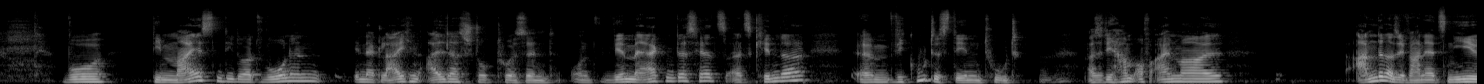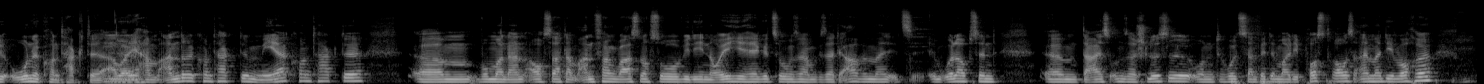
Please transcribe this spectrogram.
wo die meisten, die dort wohnen, in der gleichen Altersstruktur sind. Und wir merken das jetzt als Kinder, ähm, wie gut es denen tut. Also die haben auf einmal andere, also sie waren jetzt nie ohne Kontakte, aber die haben andere Kontakte, mehr Kontakte, ähm, wo man dann auch sagt, am Anfang war es noch so, wie die Neue hierher gezogen sind, haben gesagt, ja, wenn wir jetzt im Urlaub sind, ähm, da ist unser Schlüssel und holst dann bitte mal die Post raus einmal die Woche.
